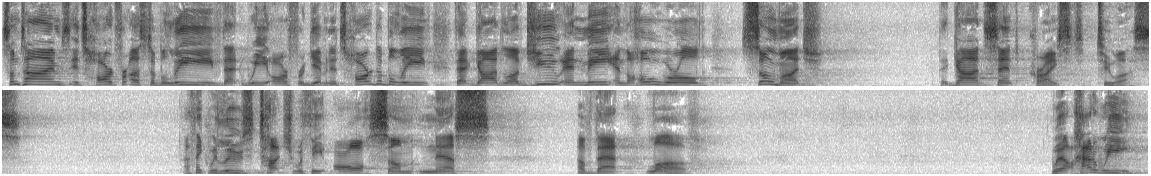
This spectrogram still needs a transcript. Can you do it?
Sometimes it's hard for us to believe that we are forgiven. It's hard to believe that God loved you and me and the whole world so much that God sent Christ to us. I think we lose touch with the awesomeness of that love. Well, how do we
